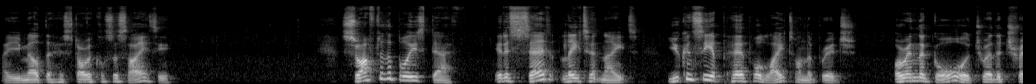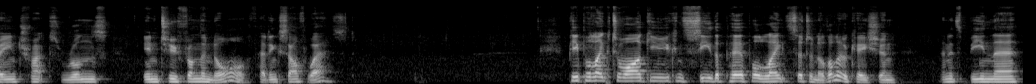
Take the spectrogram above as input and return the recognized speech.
I emailed the Historical Society. So after the boy's death, it is said late at night you can see a purple light on the bridge or in the gorge where the train tracks runs into from the north, heading southwest. People like to argue you can see the purple lights at another location, and it's been there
